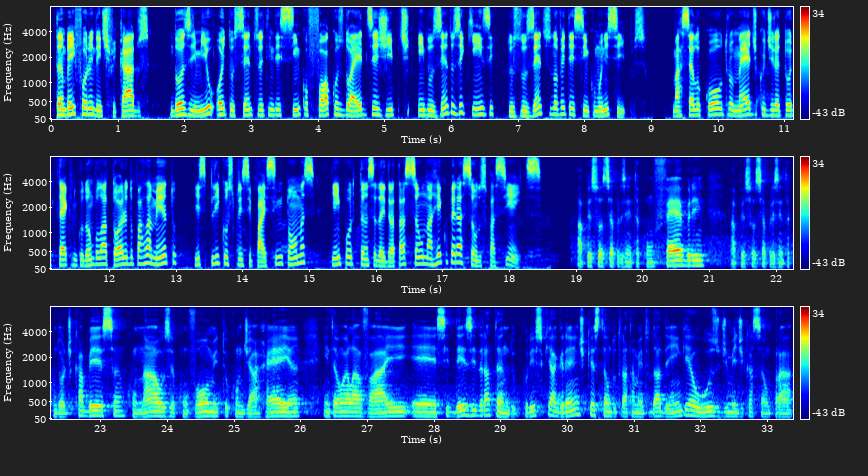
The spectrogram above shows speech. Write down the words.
Também foram identificados 12.885 focos do Aedes aegypti em 215 dos 295 municípios. Marcelo Coutro, médico e diretor técnico do ambulatório do Parlamento, explica os principais sintomas e a importância da hidratação na recuperação dos pacientes. A pessoa se apresenta com febre, a pessoa se apresenta com dor de cabeça, com náusea, com vômito, com diarreia, então ela vai é, se desidratando. Por isso que a grande questão do tratamento da dengue é o uso de medicação para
